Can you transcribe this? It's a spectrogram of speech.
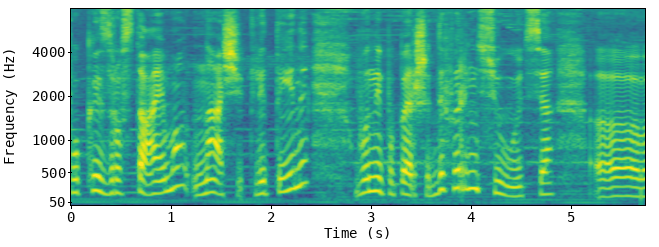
поки зростаємо, наші клітини, вони, по-перше, диференціюються, е,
